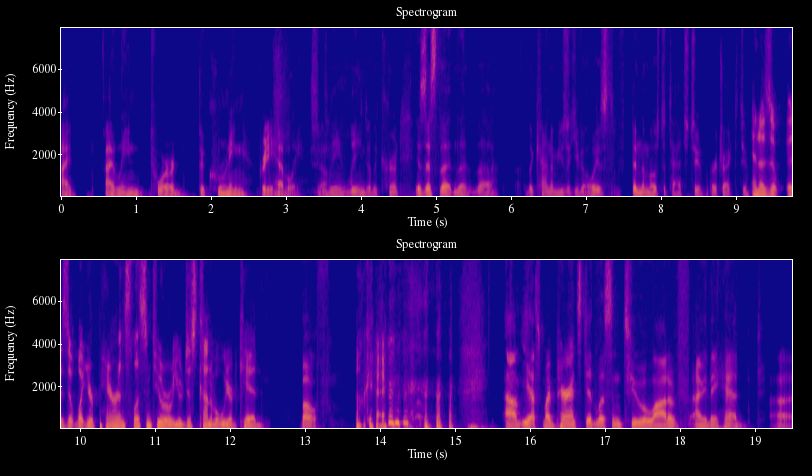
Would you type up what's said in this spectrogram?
i i lean toward the crooning pretty heavily so. Lean lean to the croon. Is this the the the the kind of music you've always been the most attached to or attracted to? And is it is it what your parents listened to or were you just kind of a weird kid Both. Okay. um, yes, my parents did listen to a lot of. I mean, they had, uh,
